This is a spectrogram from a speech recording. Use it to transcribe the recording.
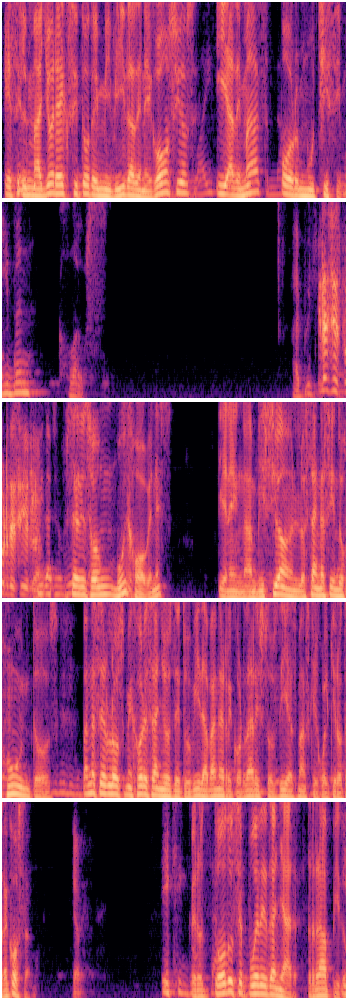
es el mayor éxito de mi vida de negocios y además por muchísimo. Gracias por decirlo. Ustedes son muy jóvenes, tienen ambición, lo están haciendo juntos, van a ser los mejores años de tu vida, van a recordar estos días más que cualquier otra cosa. Pero todo se puede dañar rápido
